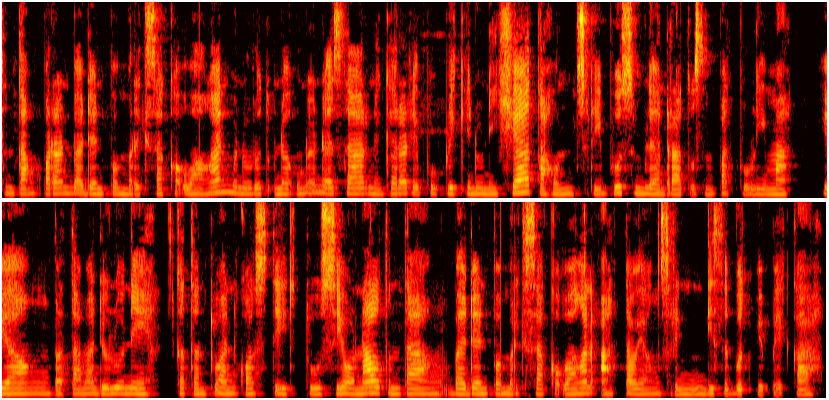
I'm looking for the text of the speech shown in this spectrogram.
tentang peran Badan Pemeriksa Keuangan menurut Undang-Undang Dasar Negara Republik Indonesia tahun 1945. Yang pertama dulu nih, ketentuan konstitusional tentang Badan Pemeriksa Keuangan atau yang sering disebut BPK.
